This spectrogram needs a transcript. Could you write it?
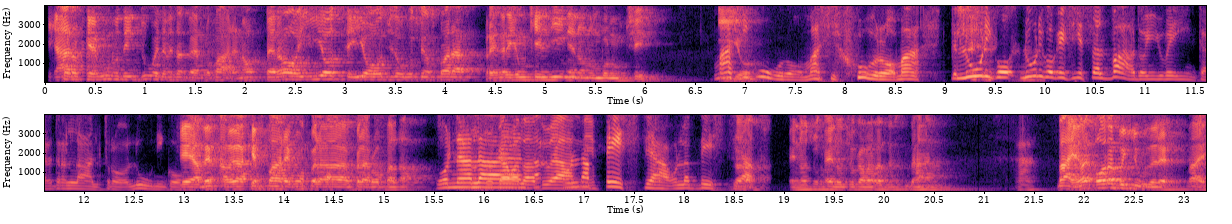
Chiaro che uno dei due deve saperlo fare, no? Però io, se io oggi devo costruire una squadra, prenderei un Chiellini e non un Bonucci Ma Io. sicuro, ma sicuro, ma l'unico, l'unico, che si è salvato in Juve Inter, tra l'altro, l'unico. Che aveva, aveva a che fare con quella, quella roba là. Con la, la, con la, bestia, con la bestia. Esatto. E, non, e lo giocava da, da anni. Ah. Vai, ora puoi chiudere, vai.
